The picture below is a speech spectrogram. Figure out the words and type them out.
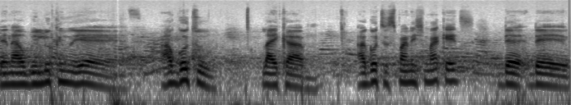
Then I'll be looking, yeah. I'll go to, like, um, I'll go to Spanish markets. The, the,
